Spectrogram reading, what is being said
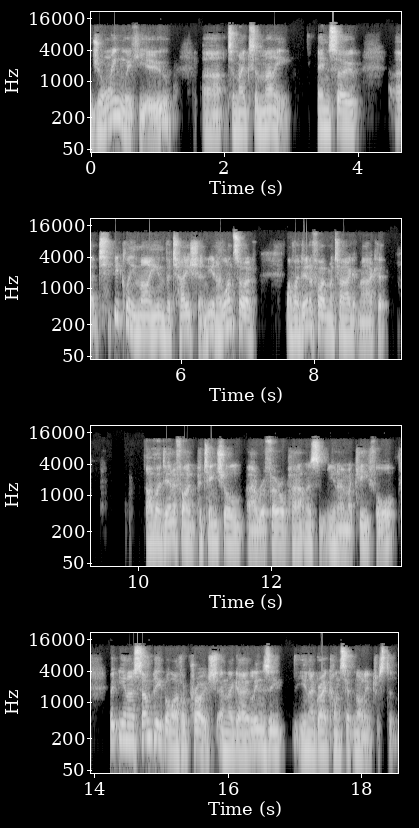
join with you uh, to make some money. And so, uh, typically, my invitation, you know, once I've I've identified my target market, I've identified potential uh, referral partners, you know, my key four. But you know, some people I've approached and they go, Lindsay, you know, great concept, not interested.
